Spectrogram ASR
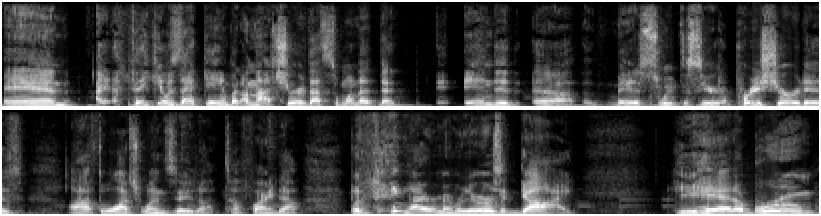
And I think it was that game, but I'm not sure if that's the one that, that ended, uh, made a sweep the series. I'm pretty sure it is. I'll have to watch Wednesday to, to find out. But the thing I remember, there was a guy, he had a broom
